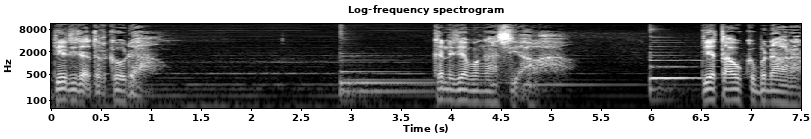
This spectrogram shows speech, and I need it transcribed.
Dia tidak tergoda. Karena dia mengasihi Allah. Dia tahu kebenaran.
